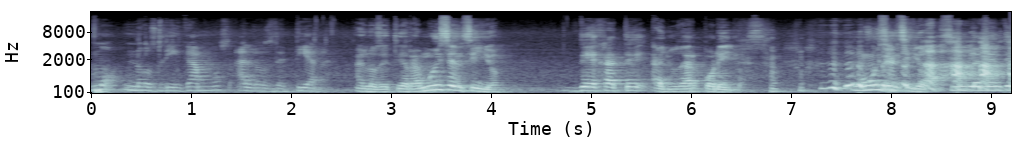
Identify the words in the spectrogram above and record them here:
cómo nos ligamos a los de tierra. A los de tierra, muy sencillo. Déjate ayudar por ellos. Muy sencillo. Simplemente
